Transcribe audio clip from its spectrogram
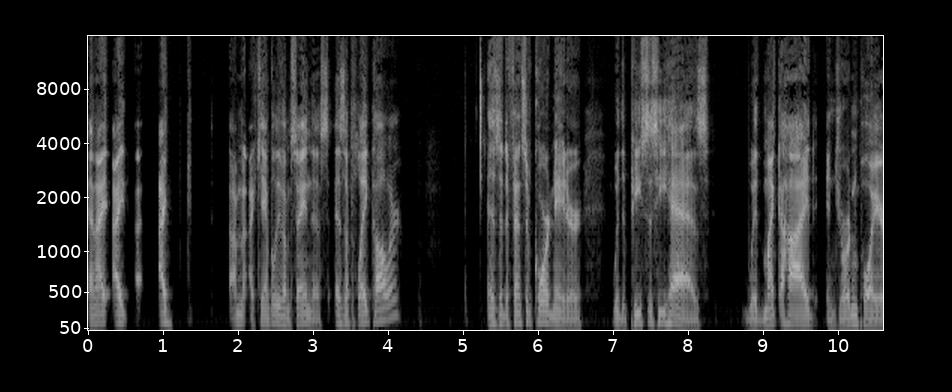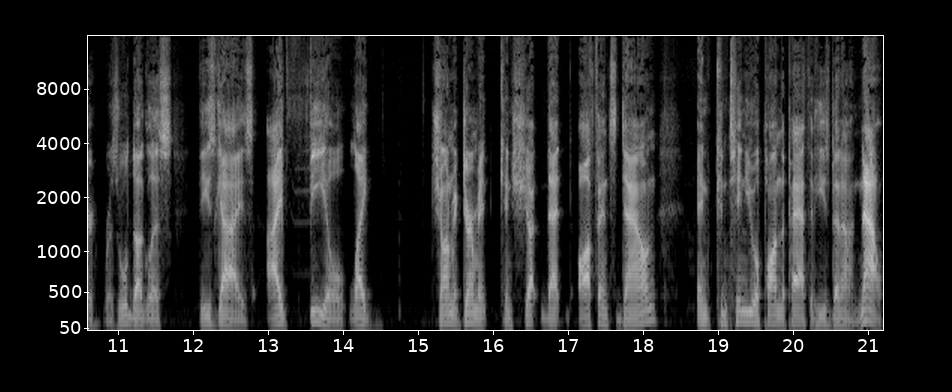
And I, I, I, I'm, I can't believe I'm saying this as a play caller as a defensive coordinator with the pieces he has with Micah Hyde and Jordan Poyer, Rasul Douglas, these guys, I feel like Sean McDermott can shut that offense down and continue upon the path that he's been on. Now,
